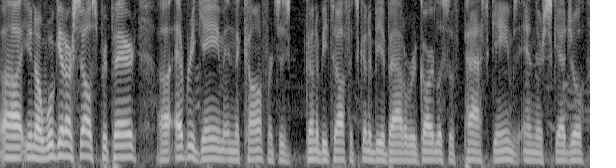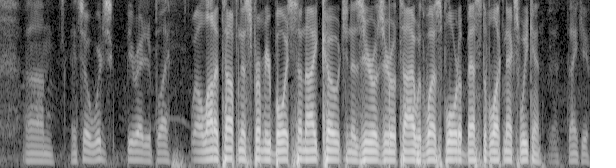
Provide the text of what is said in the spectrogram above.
Uh, you know, we'll get ourselves prepared. Uh, every game in the conference is going to be tough. It's going to be a battle regardless of past games and their schedule. Um, and so we're just be ready to play. Well, a lot of toughness from your boys tonight, coach, and a 0 0 tie with West Florida. Best of luck next weekend. Yeah, thank you.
